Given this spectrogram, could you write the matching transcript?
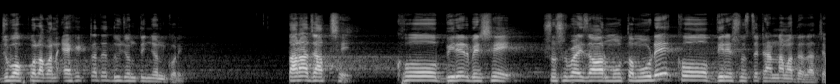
যুবক পোলাপান এক একটাতে দুজন তিনজন করে। তারা যাচ্ছে। খুব বীরের বেশে শ্বশুরবাড়ি যাওয়ার মতো মুডে খুব ধীরে সুস্থে ঠান্ডা মাথায় যাচ্ছে।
